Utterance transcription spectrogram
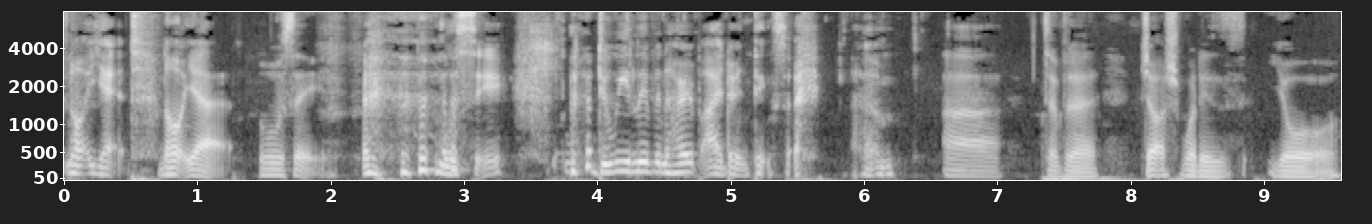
Not yet. not yet. We'll see. We'll see. Do we live in hope? I don't think so. Um, uh, Josh, what is your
